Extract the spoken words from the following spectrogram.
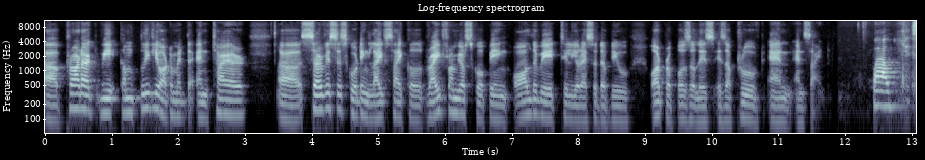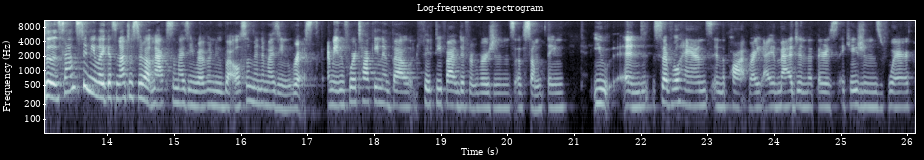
uh, product. We completely automate the entire uh, services quoting life cycle right from your scoping all the way till your SOW or proposal is is approved and and signed. Wow. So it sounds to me like it's not just about maximizing revenue, but also minimizing risk. I mean, if we're talking about 55 different versions of something, you and several hands in the pot, right? I imagine that there's occasions where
